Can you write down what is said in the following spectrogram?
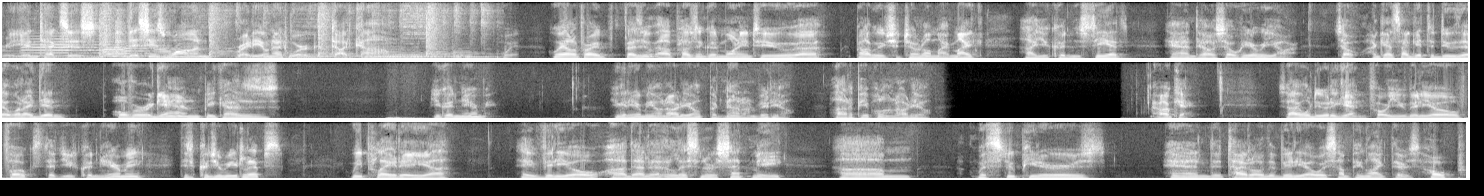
Free in Texas, this is one radionetwork.com. Well, a very pleasant, uh, pleasant good morning to you. Uh, probably should turn on my mic. Uh, you couldn't see it. And uh, so here we are. So I guess I get to do the what I did over again because you couldn't hear me. You could hear me on audio, but not on video. A lot of people on audio. Okay. So I will do it again for you video folks that you couldn't hear me. Did, could you read lips? We played a uh, a video uh, that a listener sent me um, with Stu Peters, and the title of the video was something like "There's Hope."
